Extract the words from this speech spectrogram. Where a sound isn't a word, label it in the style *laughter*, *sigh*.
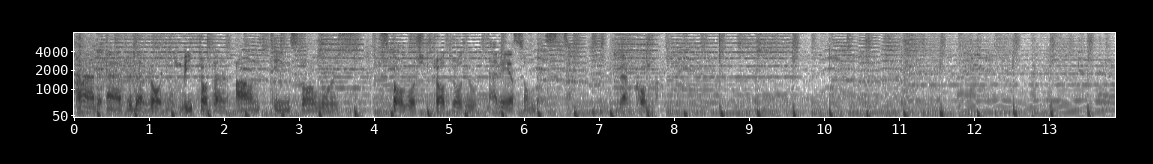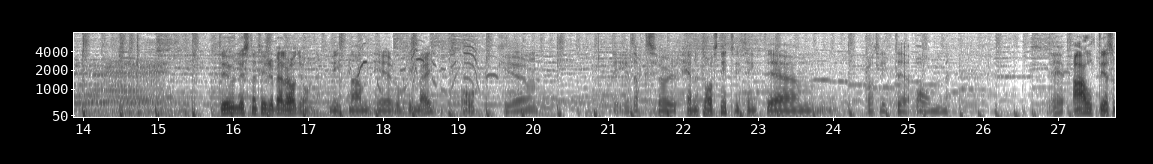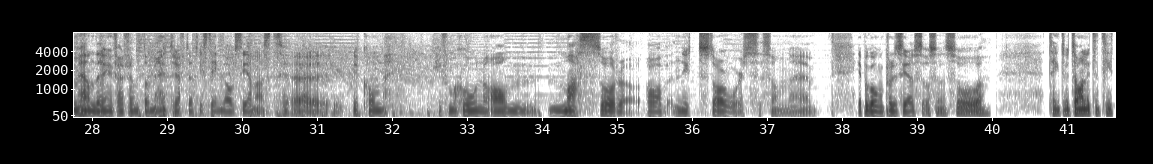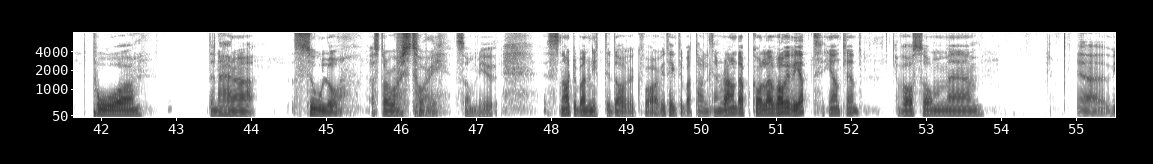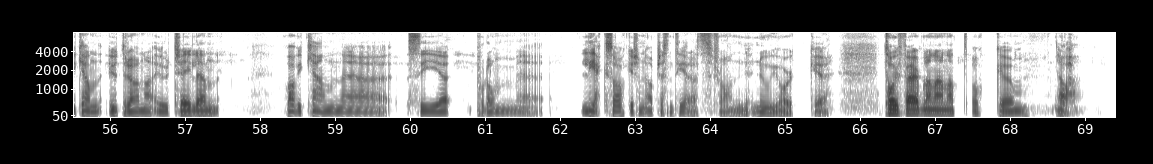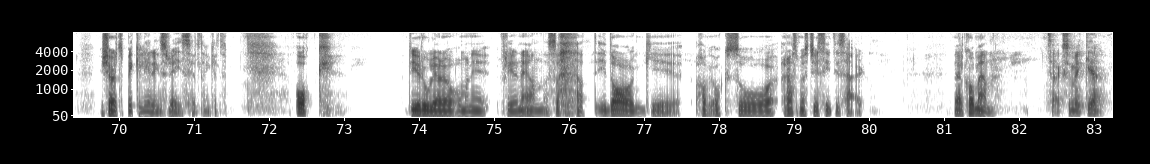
här är Rebellradion. Vi pratar allting Star Wars. Star Wars-pratradio när det är som bäst. Välkomna! Du lyssnar till Rebellradion. Mitt namn är Robert Lindberg och eh, det är dags för ännu ett avsnitt. Vi tänkte eh, prata lite om Eh, allt det som hände ungefär 15 minuter efter att vi stängde av senast. Eh, det kom information om massor av nytt Star Wars som eh, är på gång att produceras och sen så tänkte vi ta en liten titt på den här Solo, A Star Wars Story, som ju snart är bara 90 dagar kvar. Vi tänkte bara ta en liten roundup, kolla vad vi vet egentligen. Vad som eh, vi kan utröna ur trailern, vad vi kan eh, se på de eh, leksaker som nu har presenterats från New York eh, Toy Fair bland annat och ehm, ja, vi kör ett spekuleringsrace helt enkelt. Och det är ju roligare om man är fler än en *laughs* så att idag eh, har vi också Rasmus Tricitis här. Välkommen! Tack så mycket.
